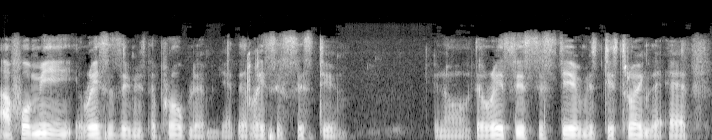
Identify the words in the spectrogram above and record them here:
Uh, for me, racism is the problem. Yeah, the racist system. You know, the racist system is destroying the earth.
